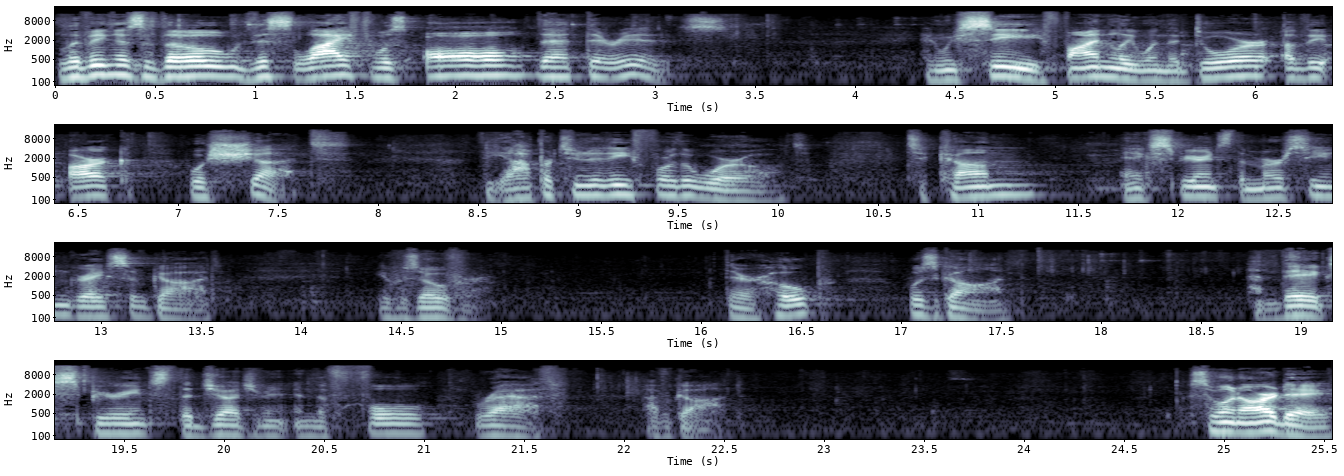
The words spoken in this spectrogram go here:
living as though this life was all that there is. And we see finally when the door of the ark was shut, the opportunity for the world to come and experience the mercy and grace of God, it was over. Their hope was gone. And they experienced the judgment and the full wrath of God. So, in our day,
